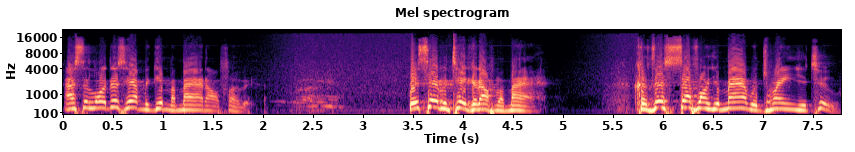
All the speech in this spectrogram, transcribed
I said, Lord, just help me get my mind off of it. Just help me take it off my mind. Because this stuff on your mind will drain you too.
